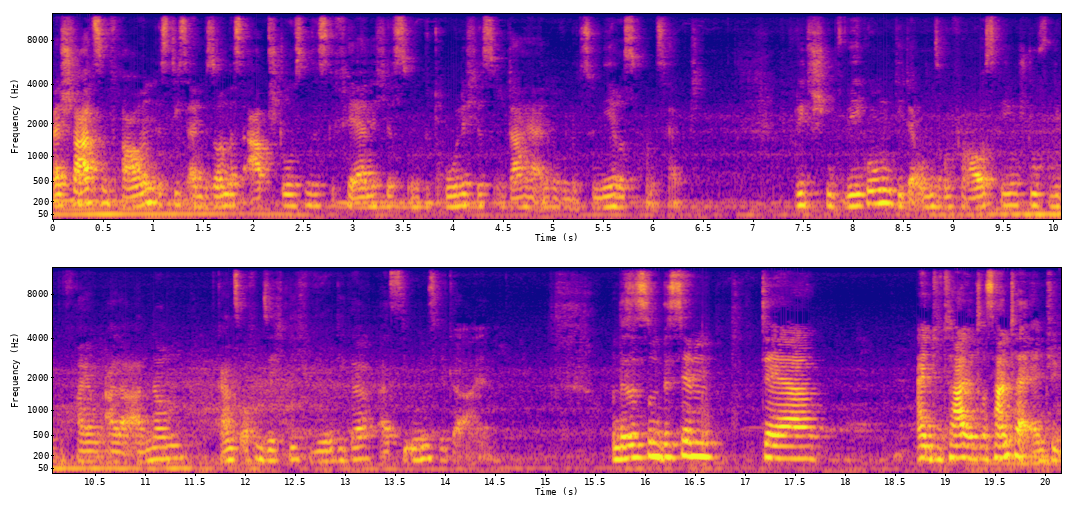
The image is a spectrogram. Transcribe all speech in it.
Bei schwarzen Frauen ist dies ein besonders abstoßendes, gefährliches und bedrohliches und daher ein revolutionäres Konzept. Die politischen Bewegungen, die der unseren vorausgingen, stufen die Befreiung aller anderen ganz offensichtlich würdiger als die unsrige ein. Und das ist so ein bisschen der ein total interessanter Entry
